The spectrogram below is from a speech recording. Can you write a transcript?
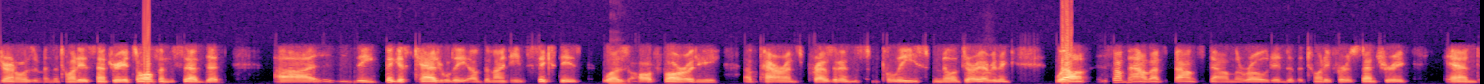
journalism in the 20th century. It's often said that uh, the biggest casualty of the 1960s was authority, uh, parents, presidents, police, military, everything. Well, somehow that's bounced down the road into the 21st century, and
